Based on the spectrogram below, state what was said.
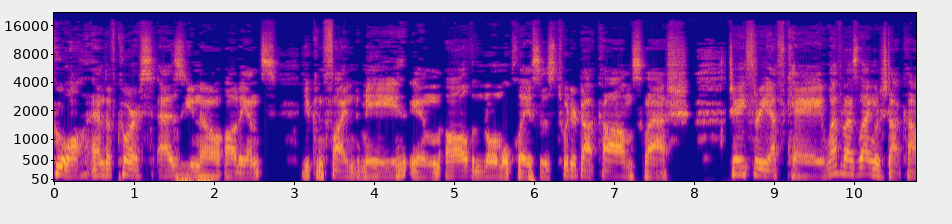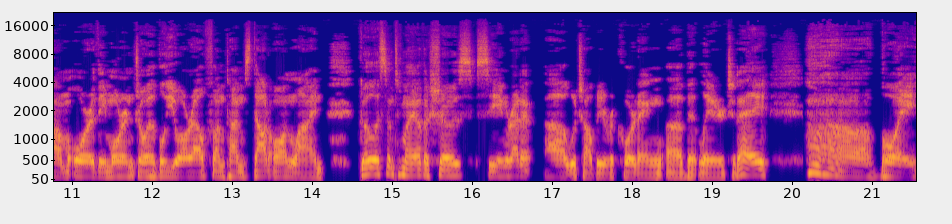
Cool. And of course, as you know, audience, you can find me in all the normal places, twitter.com slash J3FK, weaponizedlanguage.com, or the more enjoyable URL, funtimes.online. Go listen to my other shows, Seeing Reddit, uh, which I'll be recording a bit later today. Oh, boy.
